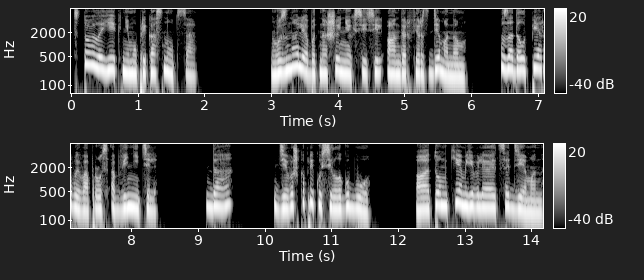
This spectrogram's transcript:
стоило ей к нему прикоснуться. «Вы знали об отношениях Сесиль Андерфер с демоном?» Задал первый вопрос обвинитель. «Да». Девушка прикусила губу. «А о том, кем является демон,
